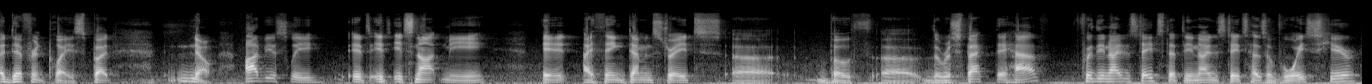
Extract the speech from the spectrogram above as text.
a different place. But no, obviously, it's it, it's not me. It I think demonstrates uh, both uh, the respect they have for the United States, that the United States has a voice here,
